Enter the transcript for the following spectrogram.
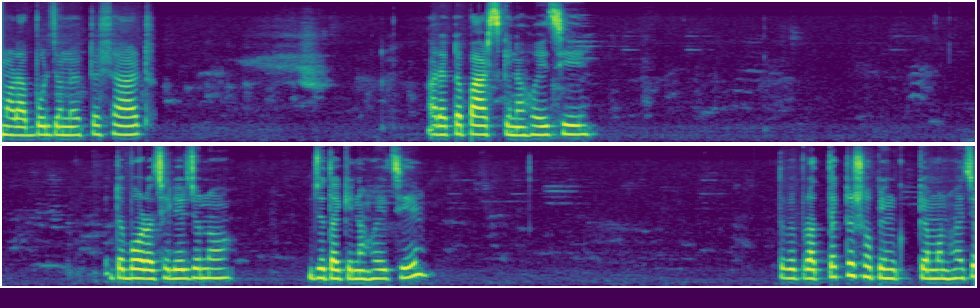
আমার আব্বুর জন্য একটা শার্ট। আর একটা পার্স কেনা হয়েছে। এটা বড় ছেলের জন্য জুতা কেনা হয়েছে। তবে প্রত্যেকটা শপিং কেমন হয়েছে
